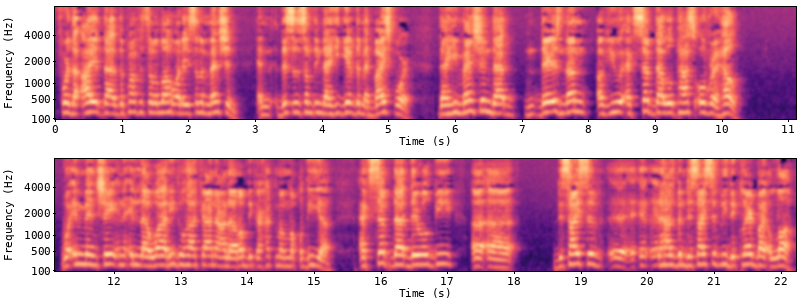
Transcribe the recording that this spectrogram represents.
for the ayat that the Prophet ﷺ mentioned, and this is something that he gave them advice for. That he mentioned that there is none of you except that will pass over hell. وَإِن مِّن شَيْءٍ إِلَّا وَارِدُهَا كَانَ عَلَى رَبِّكَ حَتْمًا مَقْضِيًّا except that there will be a, a decisive, uh, it, it, has been decisively declared by Allah.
